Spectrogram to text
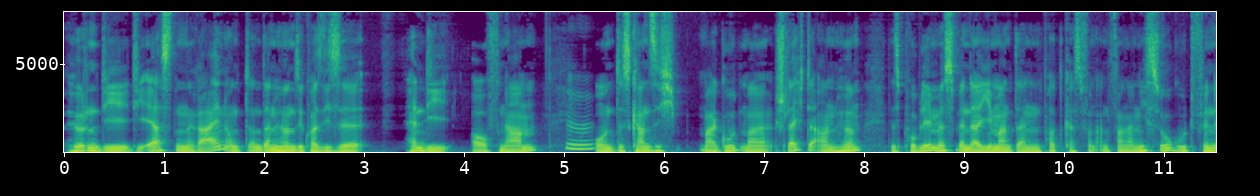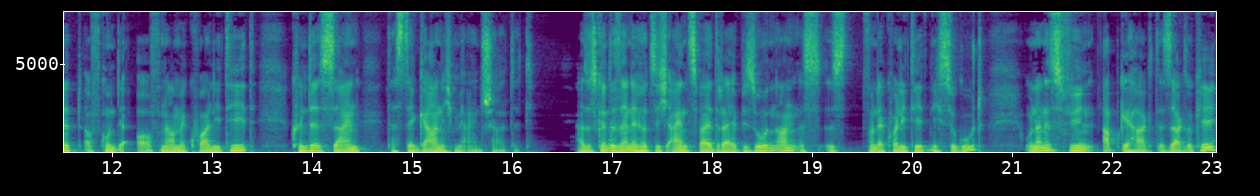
hören die, die ersten rein und dann, dann hören sie quasi diese Handyaufnahmen. Mhm. Und das kann sich mal gut, mal schlechter anhören. Das Problem ist, wenn da jemand deinen Podcast von Anfang an nicht so gut findet, aufgrund der Aufnahmequalität, könnte es sein, dass der gar nicht mehr einschaltet. Also es könnte sein, er hört sich ein, zwei, drei Episoden an, es ist von der Qualität nicht so gut und dann ist es für ihn abgehakt. Er sagt, okay,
